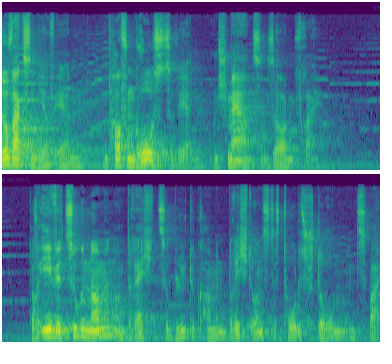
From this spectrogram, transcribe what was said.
So wachsen wir auf Erden und hoffen groß zu werden und schmerz- und sorgenfrei. Doch ehe wir zugenommen und recht zur Blüte kommen, bricht uns des Todes Sturm in zwei.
